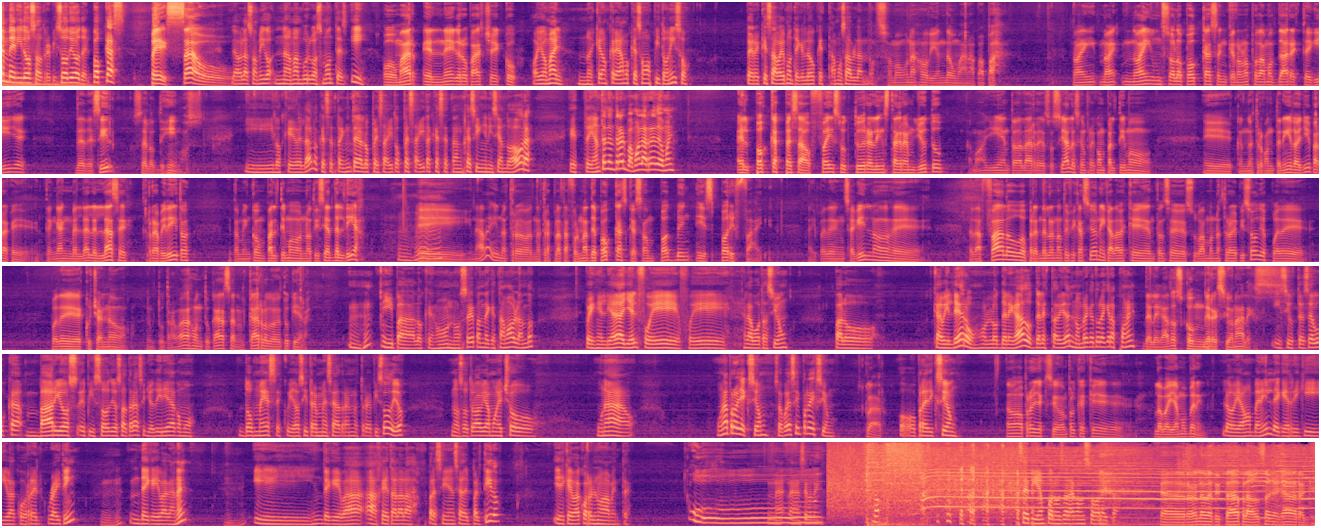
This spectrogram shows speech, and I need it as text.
Bienvenidos a otro episodio del podcast. Pesao. Le habla su amigo Naman Burgos Montes y, Omar el Negro Pacheco. oye Omar, no es que nos creamos que somos pitonizos, pero es que sabemos de qué es lo que estamos hablando. Somos una jodienda humana, papá. No hay, no, hay, no hay un solo podcast en que no nos podamos dar este guille de decir, se los dijimos. Y los que, ¿verdad? Los que se están, los pesaditos, pesaditas que se están recién iniciando ahora. Este, antes de entrar, vamos a la red de Omar. El podcast pesado, Facebook, Twitter, Instagram, YouTube. Estamos allí en todas las redes sociales. Siempre compartimos eh, con nuestro contenido allí para que tengan ¿verdad? el enlace rapidito. Y también compartimos noticias del día. Eh, y nada, y nuestro, nuestras plataformas de podcast que son Podbean y Spotify. Ahí pueden seguirnos, eh, le das follow o prender la notificación y cada vez que entonces subamos nuestros episodios puede, puede escucharnos en tu trabajo, en tu casa, en el carro, donde tú quieras. Y para los que no, no sepan de qué estamos hablando, pues en el día de ayer fue, fue la votación para los cabilderos o los delegados de la estabilidad, el nombre que tú le quieras poner. Delegados congresionales. Y si usted se busca varios episodios atrás, yo diría como dos meses, cuidado si tres meses atrás en nuestro episodio, nosotros habíamos hecho una, una proyección, ¿se puede decir proyección? Claro. O, o predicción. No, proyección, porque es que lo veíamos venir. Lo veíamos venir de que Ricky iba a correr rating, Ujú, de que iba a ganar y de que va a jetar a la presidencia del partido y de que va a correr nuevamente. Na- na- se lo tengo. No. Hace tiempo no usa la consola y tal. Cabrón, le metiste de aplauso que cabrón.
